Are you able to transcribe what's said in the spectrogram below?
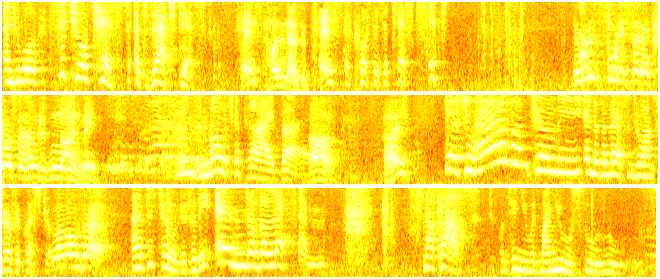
And you will sit your test at that desk. Test? I didn't know it was a test. Of course, there's a test. Sit. Then what does 47 cross 109 mean? Means multiplied by. Oh. Hey? Yes, you have until the end of the lesson to answer every question. Well, how long's that? I have just told you to the end of the lesson. Now, class, to continue with my new school rules.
